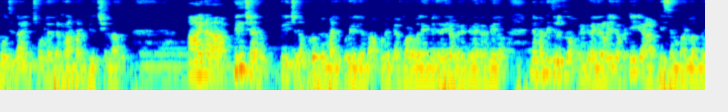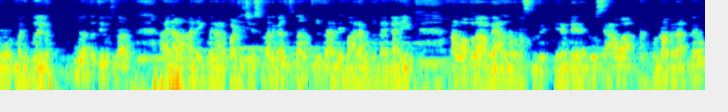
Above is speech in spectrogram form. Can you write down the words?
కూతురు ఆయన చూడలేదు రమ్మని పిలిచిన్నారు ఆయన పిలిచారు. పిలిచినప్పుడు మేము మణిపూర్ వెళ్ళి ఉన్నాం అప్పుడు ఇంకా గొడవలు ఏమీ లేదు ఇరవై రెండు వేల ఇరవైలో మేము అన్ని తిరుగుతున్నాం. రెండు వేల ఇరవై ఒకటి ఆ డిసెంబర్లో మేము మణిపూర్ వెళ్ళాం ఊరంతా తిరుగుతున్నాను. ఆయన అనేకమైన ఏర్పాట్లు చేస్తున్నారు. వెళ్తున్నాను తిరుగుతున్నాను. అన్ని బాగానే ఉంటున్నాయి. కానీ నా లోపల వేదన ఒకటి వస్తుంది. ఏంటంటే నువ్వు సేవ అనుకున్నావు కదా? నేను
